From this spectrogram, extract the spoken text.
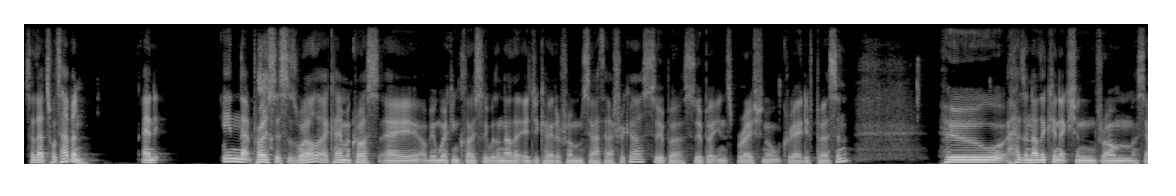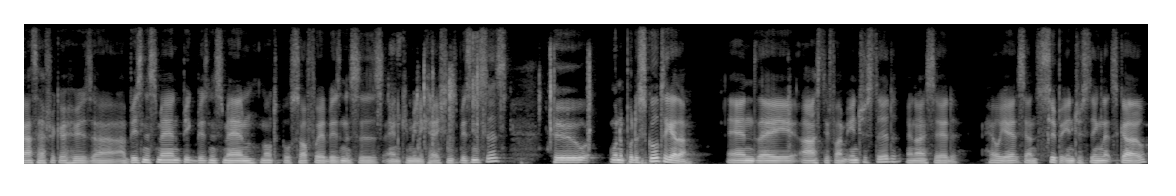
So that's what's happened. And in that process as well, I came across a. I've been working closely with another educator from South Africa, super, super inspirational, creative person, who has another connection from South Africa, who's a, a businessman, big businessman, multiple software businesses and communications businesses, who want to put a school together. And they asked if I'm interested, and I said, "Hell yeah, it sounds super interesting. Let's go."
